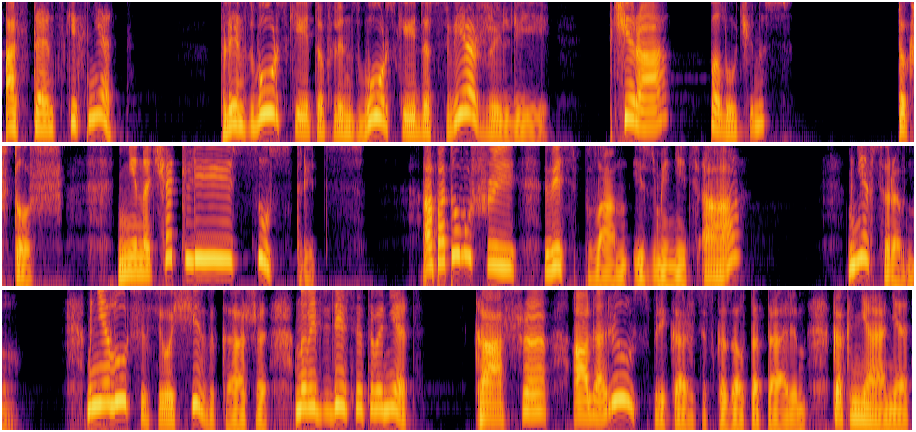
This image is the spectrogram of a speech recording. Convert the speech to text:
а стенских нет». «Фленсбургские-то фленсбургские, да свежие ли?» «Вчера получено-с». «Так что ж...» не начать ли с устриц, а потом уж и весь план изменить, а? Мне все равно. Мне лучше всего щи да каша, но ведь здесь этого нет. «Каша а-ля рюс, прикажете», — сказал татарин, как няня,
